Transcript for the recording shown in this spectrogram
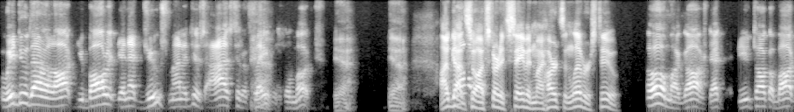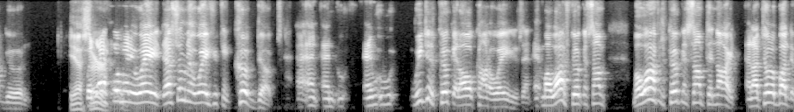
We do that a lot. You ball it and that juice, man, it just adds to the flavor yeah. so much. Yeah, yeah. I've got so I've started saving my hearts and livers too. Oh my gosh, that you talk about good. Yes, but sir. There's so many ways. There's so many ways you can cook ducks, and and and we just cook it all kind of ways. And, and my wife's cooking some my wife is cooking something tonight, and I told her about the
